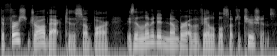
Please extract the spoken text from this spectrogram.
The first drawback to the subbar is the limited number of available substitutions.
